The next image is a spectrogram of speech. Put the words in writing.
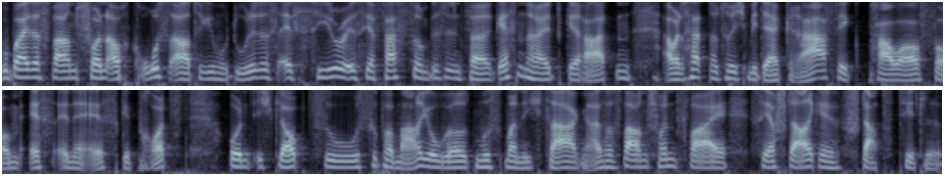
Wobei das waren schon auch großartige Module. Das F-Zero ist ja fast so ein bisschen in Vergessenheit geraten, aber das hat natürlich mit der Grafikpower vom SNES e geprotzt und ich glaube, zu Super Mario World muss man nicht sagen. Also es waren schon zwei sehr starke Starttitel.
